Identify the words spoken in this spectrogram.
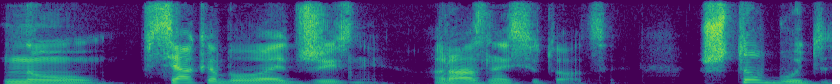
ну, всякое бывает в жизни, разные ситуации. Что будет?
